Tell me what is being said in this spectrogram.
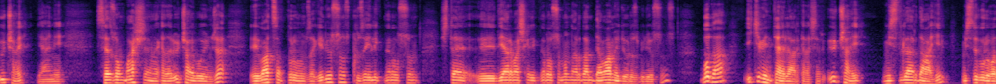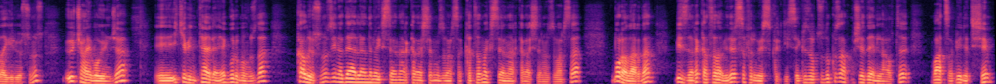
3 ay yani sezon başlayana kadar 3 ay boyunca e, WhatsApp grubumuza geliyorsunuz. Kuzeylikler olsun işte e, diğer başka ligler olsun bunlardan devam ediyoruz biliyorsunuz. Bu da 2000 TL arkadaşlar. 3 ay misliler dahil misli gruba da giriyorsunuz. 3 ay boyunca e, 2000 TL'ye grubumuzda kalıyorsunuz. Yine değerlendirmek isteyen arkadaşlarımız varsa, katılmak isteyen arkadaşlarımız varsa buralardan bizlere katılabilir. 0542 839 67 56 WhatsApp iletişim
